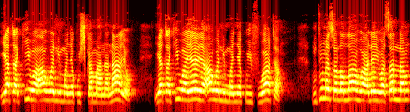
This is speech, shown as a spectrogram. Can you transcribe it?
yatakiwa awe ni mwenye kushikamana nayo yatakiwa yeye awe ni mwenye kuifuata. Mtume sallallahu alaihi wasallam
